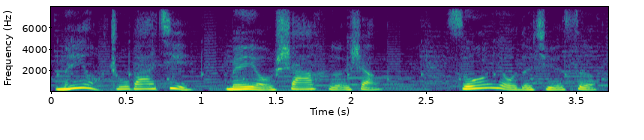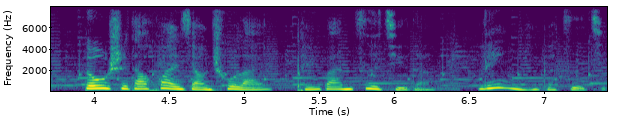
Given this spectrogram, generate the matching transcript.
没有猪八戒，没有沙和尚。所有的角色都是他幻想出来陪伴自己的另一个自己。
